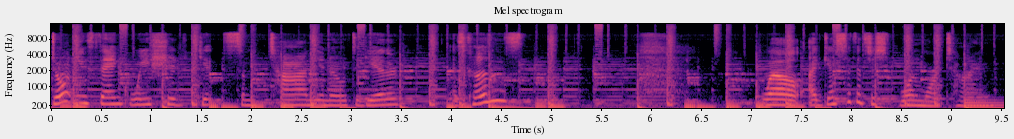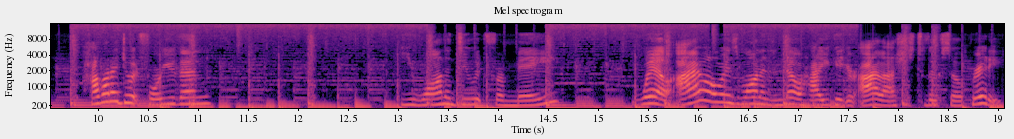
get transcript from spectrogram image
Don't you think we should get some time, you know, together as cousins? Well, I guess if it's just one more time. How about I do it for you then? You want to do it for me? Well, I always wanted to know how you get your eyelashes to look so pretty.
